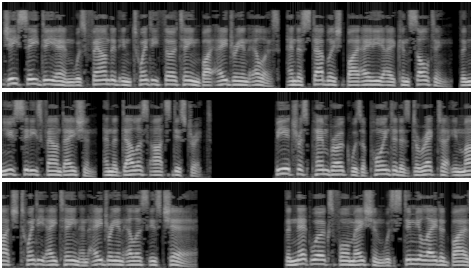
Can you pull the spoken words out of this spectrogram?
GCDN was founded in 2013 by Adrian Ellis, and established by AEA Consulting, the New Cities Foundation, and the Dallas Arts District. Beatrice Pembroke was appointed as director in March 2018 and Adrian Ellis is chair. The network's formation was stimulated by a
